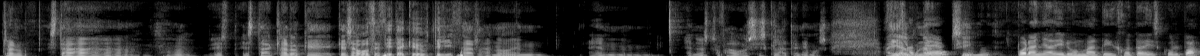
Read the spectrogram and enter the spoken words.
Claro, está, está claro que, esa vocecita hay que utilizarla, ¿no? en, en nuestro favor si es que la tenemos. ¿Hay alguna? Sí. Por añadir un matiz, J, disculpa,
